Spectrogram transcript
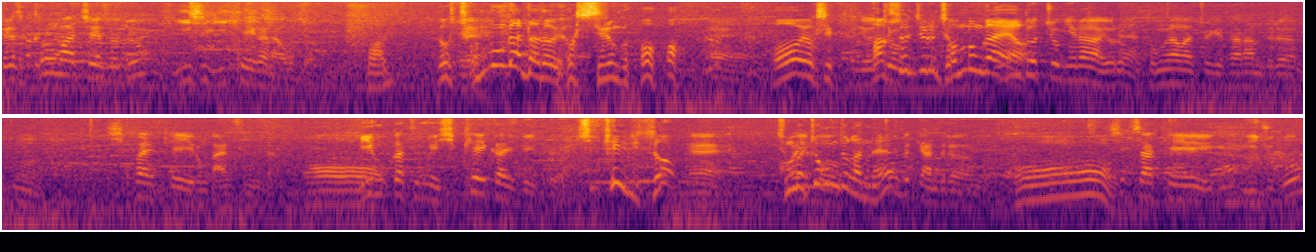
그래서 크로마츠에서도 22K가 나오죠. 와, 역시 네. 전문가다 너 역시 이런 거. 네. 어 역시 박선주는 전문가예요. 인도 쪽이나 이런 동남아 쪽의 사람들은 18K 이런 거 안 씁니다. 어. 미국 같은 경우 10K까지도 있고요. 10K도 있어? 네. 정말 조금 뭐 들어갔네? 조금밖에 안 들어간 거. 오. 14K 위주고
